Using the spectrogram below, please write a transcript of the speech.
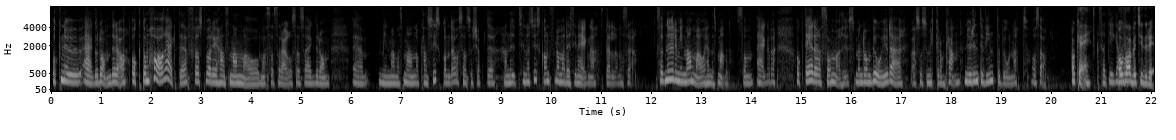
Och nu äger de det då. Och de har ägt det. Först var det hans mamma och massa sådär och sen så ägde de eh, min mammas man och hans syskon det. Och sen så köpte han ut sina syskon för de hade sina egna ställen och sådär. Så att nu är det min mamma och hennes man som äger det. Och det är deras sommarhus. Men de bor ju där alltså, så mycket de kan. Nu är det inte vinterbonat och så. Okej. det, är ganska, Och vad betyder det?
